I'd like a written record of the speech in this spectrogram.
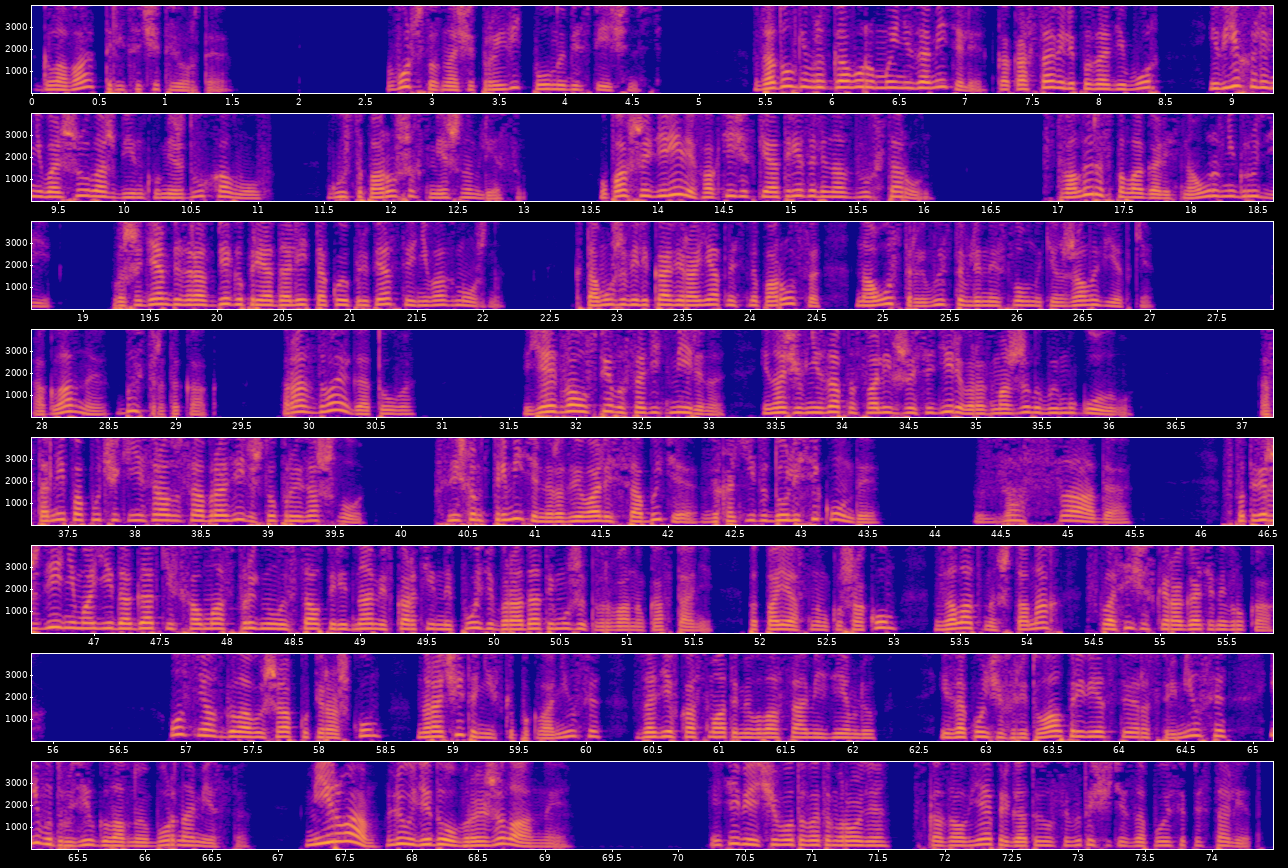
Глава 34. Вот что значит проявить полную беспечность. За долгим разговором мы и не заметили, как оставили позади бор и въехали в небольшую ложбинку между двух холмов, густо поросших смешанным лесом. Упавшие деревья фактически отрезали нас с двух сторон. Стволы располагались на уровне груди. Лошадям без разбега преодолеть такое препятствие невозможно. К тому же велика вероятность напороться на острые, выставленные словно кинжалы ветки. А главное, быстро-то как. Раз-два и готово. Я едва успела садить Мерина, иначе внезапно свалившееся дерево размозжило бы ему голову. Остальные попутчики не сразу сообразили, что произошло. Слишком стремительно развивались события за какие-то доли секунды. Засада! В подтверждение моей догадки с холма спрыгнул и встал перед нами в картинной позе бородатый мужик в рваном кафтане, подпоясанным кушаком, в залатанных штанах с классической рогатиной в руках. Он снял с головы шапку пирожком, нарочито низко поклонился, задев косматыми волосами землю, и, закончив ритуал приветствия, распрямился и водрузил головной убор на место. — Мир вам, люди добрые, желанные! — И тебе чего-то в этом роде, — сказал я и приготовился вытащить из-за пояса пистолет.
